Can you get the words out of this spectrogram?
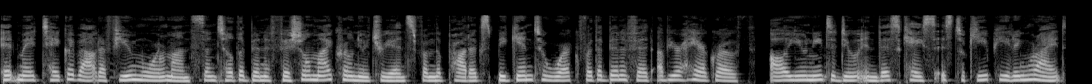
It may take about a few more months until the beneficial micronutrients from the products begin to work for the benefit of your hair growth. All you need to do in this case is to keep eating right,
